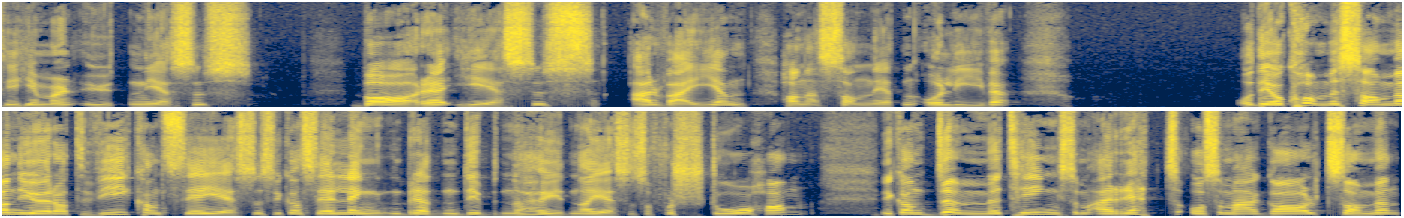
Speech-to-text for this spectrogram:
til himmelen uten Jesus. Bare Jesus er veien. Han er sannheten og livet. Og det å komme sammen gjør at vi kan se Jesus, vi kan se lengden, bredden, dybden og høyden av Jesus og forstå han. Vi kan dømme ting som er rett og som er galt, sammen.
